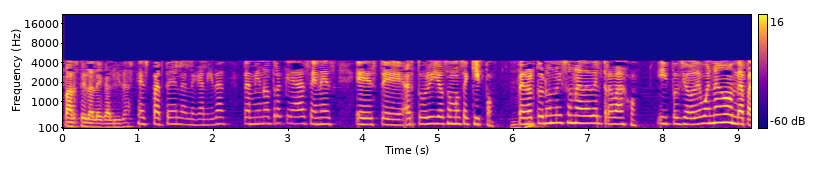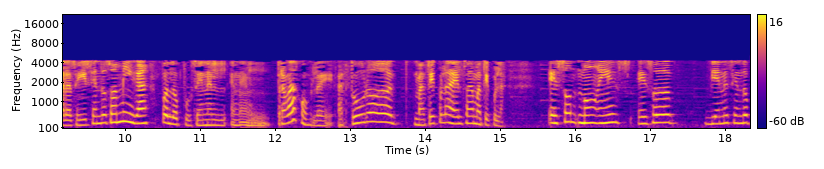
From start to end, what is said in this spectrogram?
parte de la legalidad. Es parte de la legalidad. También otra que hacen es, este, Arturo y yo somos equipo, pero Arturo no hizo nada del trabajo. Y pues yo de buena onda, para seguir siendo su amiga, pues lo puse en el, en el trabajo. Le, Arturo, matrícula, Elsa, matrícula. Eso no es, eso viene siendo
